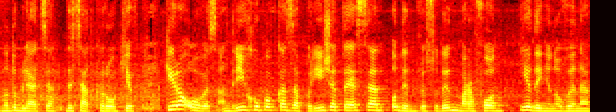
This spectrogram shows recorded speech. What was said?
знадобляться десятки років. Кіра Овес, Андрій Хуповка, Запоріжжя, ТСН 1+,1 Марафон. Єдині новини.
